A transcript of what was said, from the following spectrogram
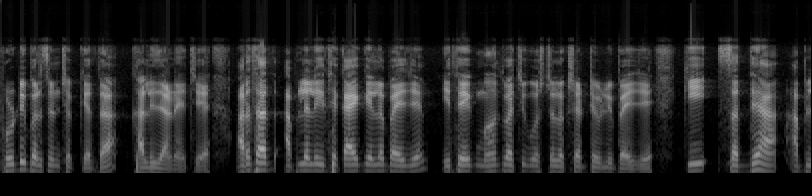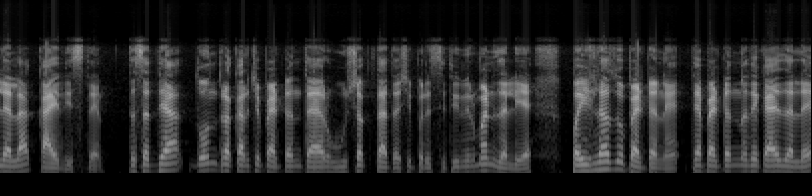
फोर्टी पर्सेंट शक्यता खाली जाण्याची आहे. अर्थात आपल्याला इथे काय केलं पाहिजे? इथे एक महत्त्वाची गोष्ट लक्षात ठेवली पाहिजे की सध्या आपल्याला काय दिसतंय? तर सध्या दोन प्रकारचे पॅटर्न तयार होऊ शकतात अशी परिस्थिती निर्माण झाली आहे. पहिला जो पॅटर्न आहे त्या पॅटर्नमध्ये काय झालंय?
